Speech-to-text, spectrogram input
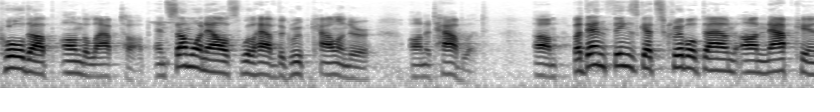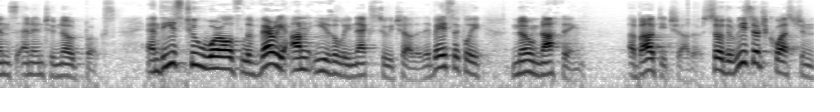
pulled up on the laptop, and someone else will have the group calendar on a tablet. Um, but then things get scribbled down on napkins and into notebooks. And these two worlds live very uneasily next to each other. They basically know nothing about each other. So the research question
